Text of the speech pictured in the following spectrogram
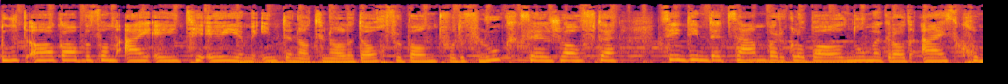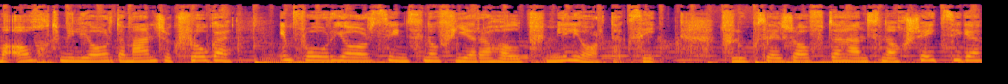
Laut Angaben vom IATA, im internationalen Dachverband der Fluggesellschaften, sind im Dezember global nur gerade 1,8 Milliarden Menschen geflogen. Im Vorjahr sind es noch 4,5 Milliarden. Die Fluggesellschaften haben nach Schätzungen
